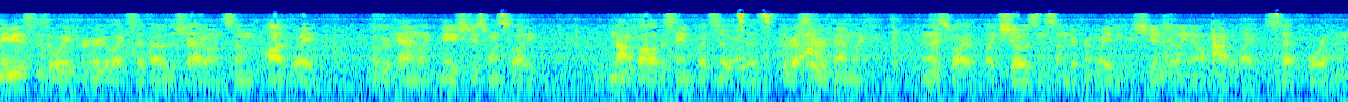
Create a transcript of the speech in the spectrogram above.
maybe this is a way for her to like step out of the shadow in some odd way of her family. Maybe she just wants to like not follow the same footsteps as the rest of her family. And that's why it like shows in some different way because she didn't really know how to like step forth and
